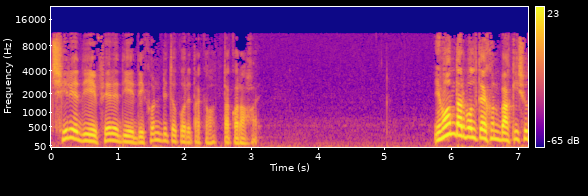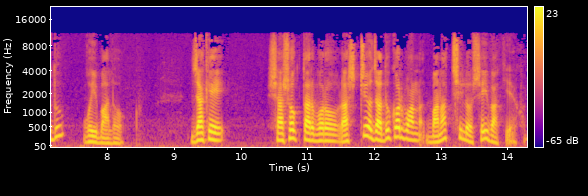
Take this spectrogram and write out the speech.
ছিঁড়ে দিয়ে ফেরে দিয়ে, দ্বিখণ্ডিত করে তাকে হত্যা করা হয়। ইমানদার বলতে এখন বাকি শুধু ওই বালক, যাকে শাসক তার বড় রাষ্ট্রীয় জাদুকর বানাচ্ছিল, সেই বাকি এখন।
